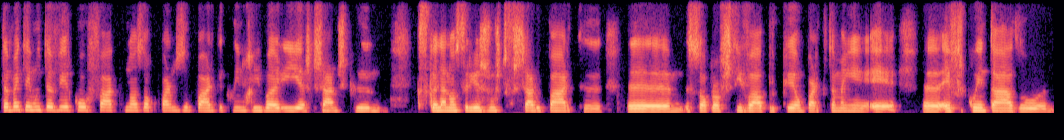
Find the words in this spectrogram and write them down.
também tem muito a ver com o facto de nós ocuparmos o parque Aquilino Ribeiro e acharmos que, que se calhar não seria justo fechar o parque uh, só para o festival, porque é um parque que também é, é, eh, é frequentado uh,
